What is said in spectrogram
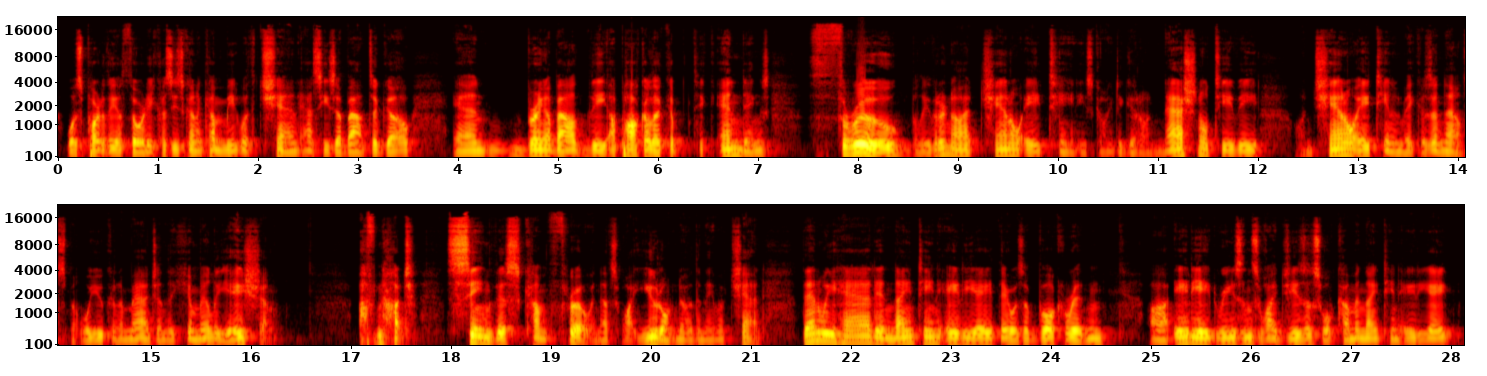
was part of the authority because he's going to come meet with Chen as he's about to go and bring about the apocalyptic endings through, believe it or not, Channel 18. He's going to get on national TV on Channel 18 and make his announcement. Well, you can imagine the humiliation of not seeing this come through, and that's why you don't know the name of Chen. Then we had in 1988, there was a book written, uh, 88 Reasons Why Jesus Will Come in 1988.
